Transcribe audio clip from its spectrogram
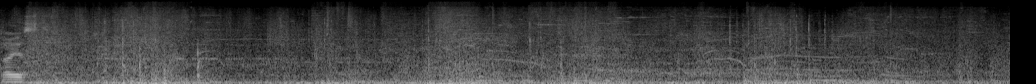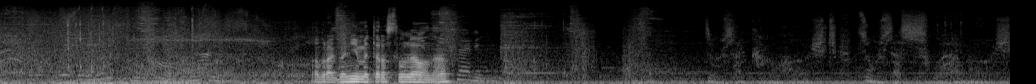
To jest... Dobra, gonimy teraz tą Leonę. Cóż za cóż za słabość.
